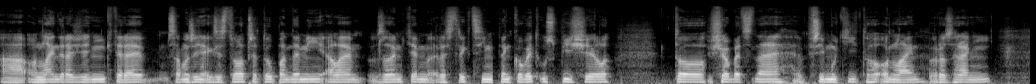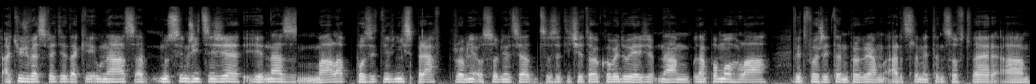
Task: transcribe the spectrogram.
a online dražení, které samozřejmě existovalo před tou pandemí, ale vzhledem k těm restrikcím ten COVID uspíšil to všeobecné přijmutí toho online rozhraní, ať už ve světě, tak i u nás. A musím říci, že jedna z mála pozitivních zpráv pro mě osobně, třeba co se týče toho covidu, je, že nám napomohla vytvořit ten program Arts ten software a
